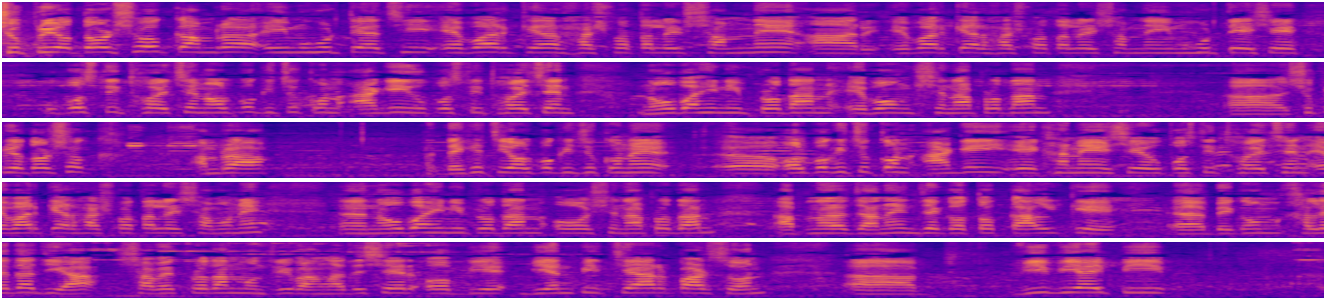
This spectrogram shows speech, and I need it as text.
সুপ্রিয় দর্শক, আমরা এই মুহূর্তে আছি এবার কেয়ার হাসপাতালের সামনে, আর এবার কেয়ার হাসপাতালের সামনে এই মুহূর্তে এসে উপস্থিত হয়েছেন, অল্প কিছুক্ষণ আগেই উপস্থিত হয়েছেন নৌবাহিনী প্রধান এবং সেনা প্রধান সুপ্রিয় দর্শক, আমরা দেখেছি অল্প কিছুক্ষণে অল্প কিছুক্ষণ আগেই এখানে এসে উপস্থিত হয়েছেন এবার কেয়ার হাসপাতালের সামনে নৌবাহিনী প্রধান ও সেনা প্রধান। আপনারা জানেন যে গতকালকে আহ, বেগম খালেদা জিয়া সাবেক প্রধানমন্ত্রী বাংলাদেশের ও BNP chairperson VVIP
